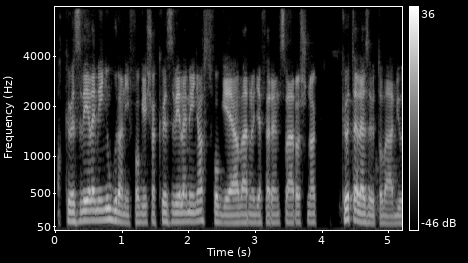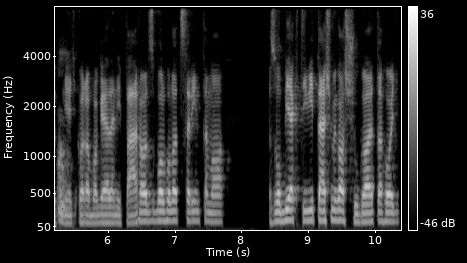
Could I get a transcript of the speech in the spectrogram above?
a közvélemény ugrani fog, és a közvélemény azt fogja elvárni, hogy a Ferencvárosnak kötelező tovább jutni egy Karabag elleni párharcból, holott szerintem a, az objektivitás meg azt sugalta, hogy,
